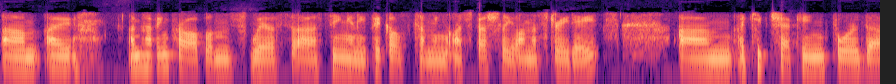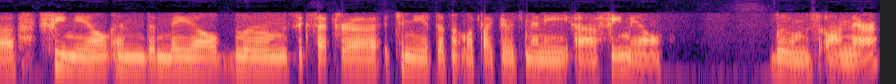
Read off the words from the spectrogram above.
Um, I I'm having problems with uh, seeing any pickles coming, especially on the straight eights. Um, I keep checking for the female and the male blooms, etc. To me, it doesn't look like there's many uh, female blooms on there.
